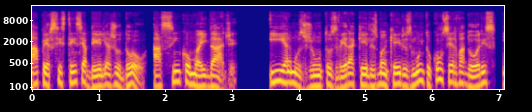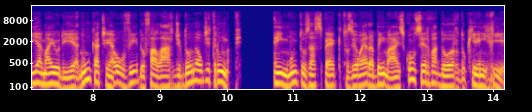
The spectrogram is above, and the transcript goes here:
A persistência dele ajudou, assim como a idade. Íamos juntos ver aqueles banqueiros muito conservadores, e a maioria nunca tinha ouvido falar de Donald Trump. Em muitos aspectos eu era bem mais conservador do que Henry,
